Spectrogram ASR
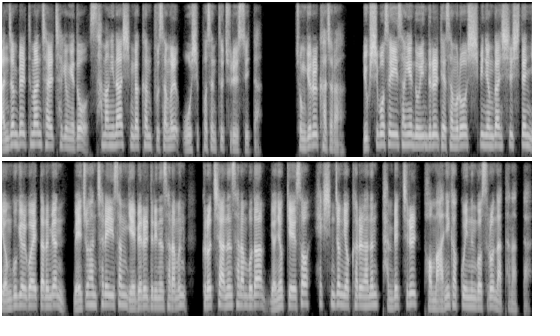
안전벨트만 잘 착용해도 사망이나 심각한 부상을 50% 줄일 수 있다. 종교를 가져라. 65세 이상의 노인들을 대상으로 12년간 실시된 연구 결과에 따르면 매주 한 차례 이상 예배를 드리는 사람은 그렇지 않은 사람보다 면역계에서 핵심적 역할을 하는 단백질을 더 많이 갖고 있는 것으로 나타났다.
